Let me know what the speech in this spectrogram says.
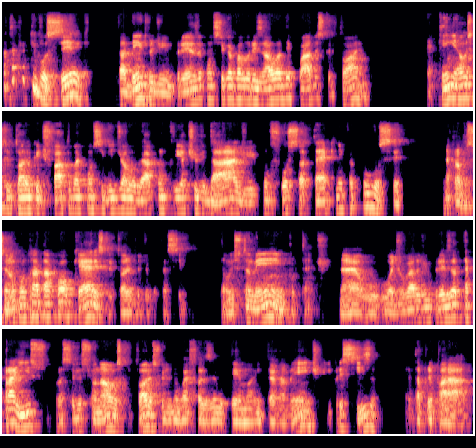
até para que você, que está dentro de empresa consiga valorizar o adequado escritório. É quem é o escritório que de fato vai conseguir dialogar com criatividade, com força técnica com você, né? para você não contratar qualquer escritório de advocacia. Então isso também é importante, né? O, o advogado de empresa até para isso, para selecionar um escritório, se ele não vai fazer o tema internamente, ele precisa estar tá preparado.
